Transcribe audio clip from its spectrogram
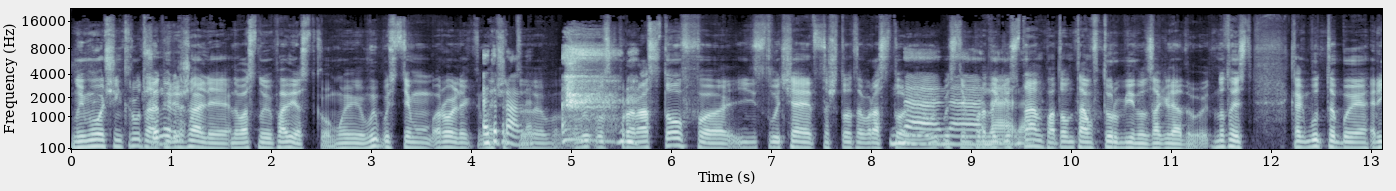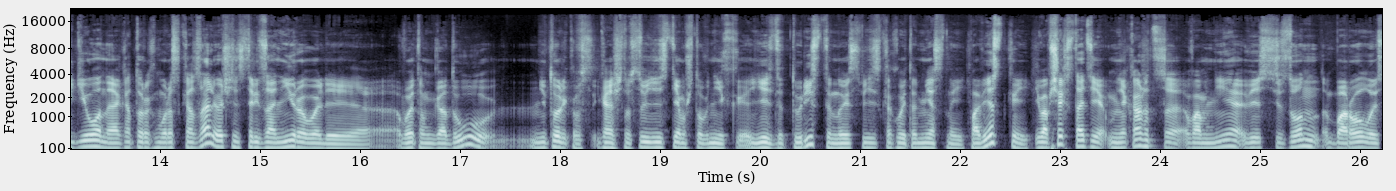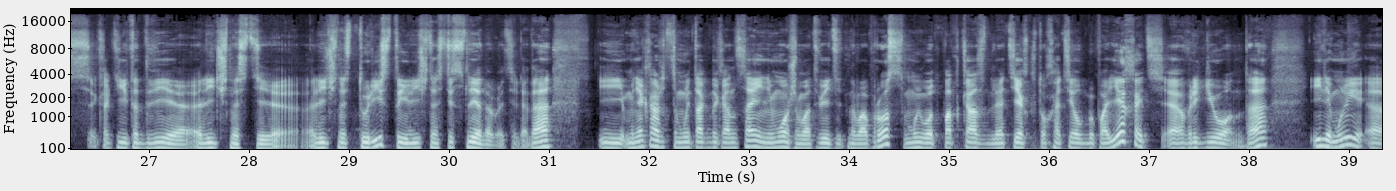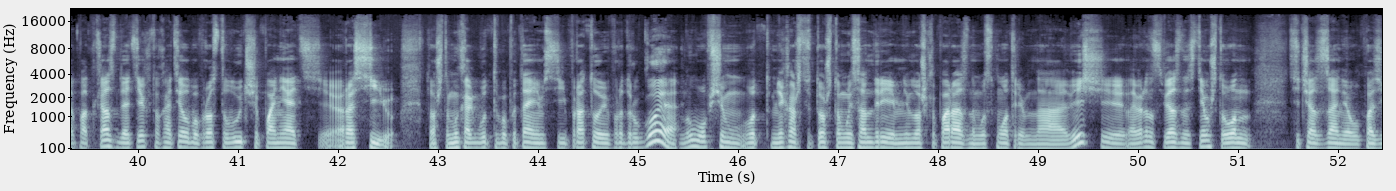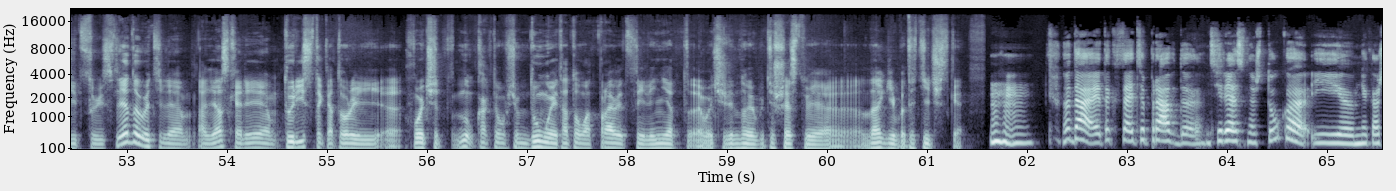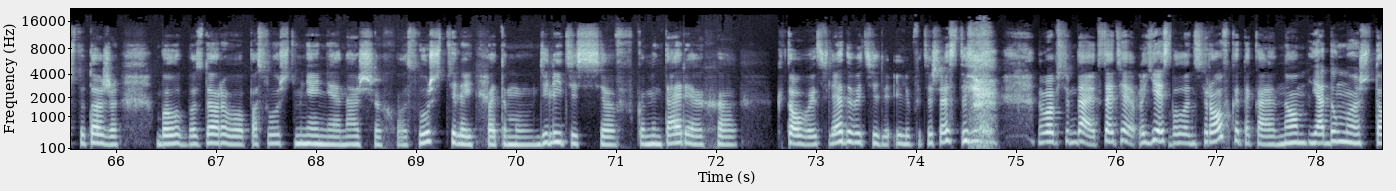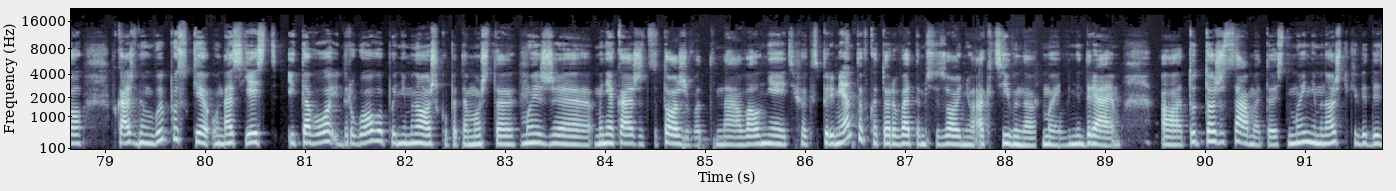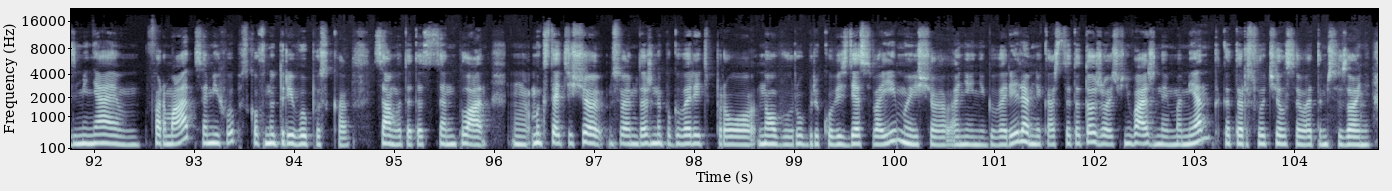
Ну и мы очень круто Еще, опережали наверное... новостную повестку. Мы выпустим ролик, значит, Это выпуск про Ростов, э, и случается что-то в Ростове. Да, выпустим да, про да, Дагестан, да. потом там в турбину заглядывают. Ну то есть, как будто бы регионы, о которых мы рассказали, очень срезонировали э, в этом году, не только, конечно, в связи с тем, что в них ездят туристы, но и в связи с какой-то местной повесткой. И вообще, кстати, мне кажется, во мне весь сезон боролось какие-то две личности, личность туриста и личность исследователя, да, и мне кажется, мы так до конца и не можем ответить на вопрос. Мы вот подкаст для тех, кто хотел бы поехать э, в регион, да, или мы э, подкаст для тех, кто хотел бы просто лучше понять э, Россию. Потому что мы как будто бы пытаемся и про то, и про другое. Ну, в общем, вот мне кажется, то, что мы с Андреем немножко по-разному смотрим на вещи, наверное, связано с тем, что он сейчас занял позицию исследователя, а я скорее туриста, который э, хочет, ну, как-то, в общем, думает о том, отправиться или нет в очередное путешествие, да, гипотетическое. Угу. Ну да, это, кстати, правда интересная штука, и мне кажется, тоже было бы здорово послушать мнение наших наших э, слушателей. Поэтому делитесь э, в комментариях, э, кто вы, исследователь или путешественник. ну, в общем, да, кстати, есть балансировка такая, но я думаю, что в каждом выпуске у нас есть и того, и другого понемножку, потому что мы же, мне кажется, тоже вот на волне этих экспериментов, которые в этом сезоне активно мы внедряем, а, тут то же самое, то есть мы немножечко видоизменяем формат самих выпусков внутри выпуска, сам вот этот сцен-план. Мы, кстати, еще с вами должны поговорить про новую рубрику «Везде свои», мы еще о ней не говорили, а мне кажется, это тоже очень важно важный момент, который случился в этом сезоне.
